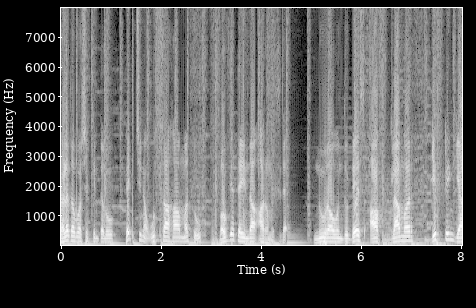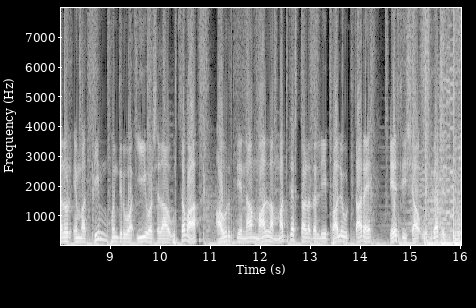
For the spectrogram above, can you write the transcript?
ಕಳೆದ ವರ್ಷಕ್ಕಿಂತಲೂ ಹೆಚ್ಚಿನ ಉತ್ಸಾಹ ಮತ್ತು ಭವ್ಯತೆಯಿಂದ ಆರಂಭಿಸಿದೆ. ನೂರ ಒಂದು days of glamour, gifting galore ಎಂಬ ಥೀಮ್ ಹೊಂದಿರುವ ಈ ವರ್ಷದ ಉತ್ಸವ ಆವೃತ್ತಿಯನ್ನ ಮಾಲ್ನ ಮಧ್ಯಸ್ಥಳದಲ್ಲಿ ಬಾಲಿವುಡ್ ತಾರೆ ಡೇಸಿ ಶಾ ಉದ್ಘಾಟಿಸಿದರು.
